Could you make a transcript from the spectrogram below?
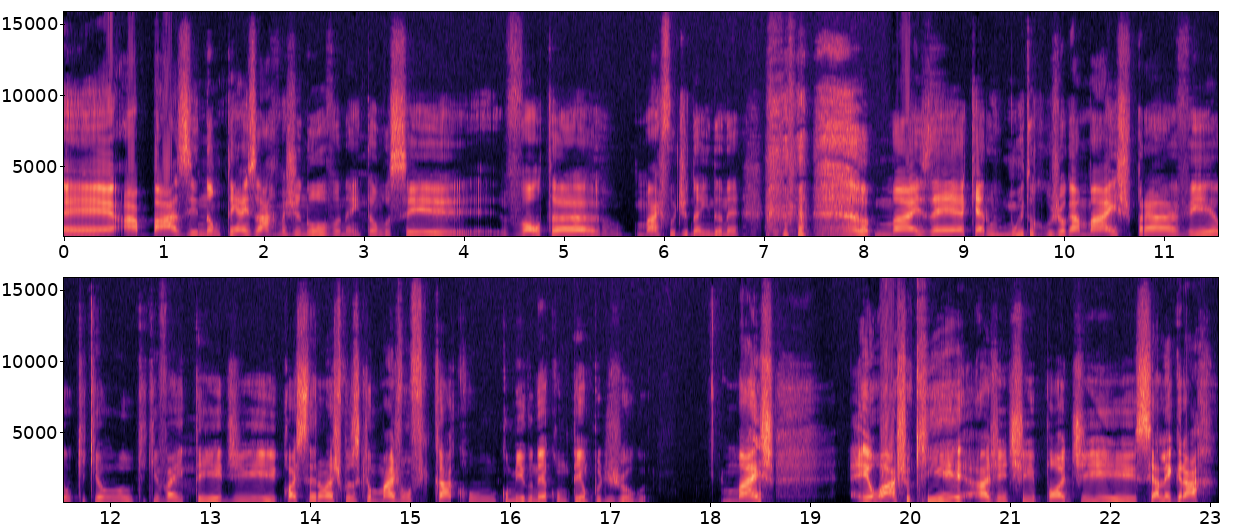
é, a base não tem as armas de novo, né? Então você volta mais fudido ainda, né? Mas é, quero muito jogar mais para ver o que que, eu, o que que vai ter de quais serão as coisas que mais vão ficar com, comigo, né? Com o tempo de jogo. Mas eu acho que a gente pode se alegrar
